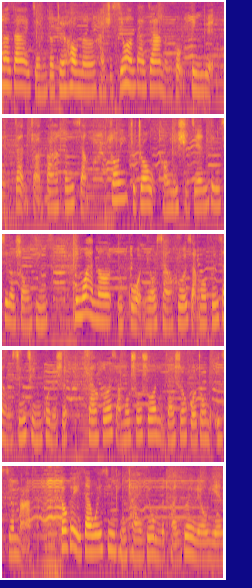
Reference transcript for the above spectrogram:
那在节目的最后呢，还是希望大家能够订阅、点赞、转发、分享。周一至周五同一时间定期的收听。另外呢，如果你有想和小莫分享的心情，或者是想和小莫说说你在生活中的一些麻烦，都可以在微信平台给我们的团队留言。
